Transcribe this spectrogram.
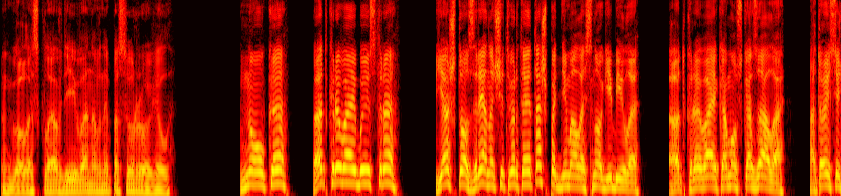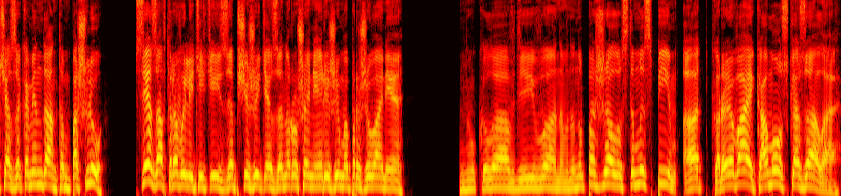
Голос Клавдии Ивановны посуровил. «Ну-ка, открывай быстро! Я что, зря на четвертый этаж поднималась, ноги била? «Открывай, кому сказала, а то я сейчас за комендантом пошлю. Все завтра вылетите из общежития за нарушение режима проживания». «Ну, Клавдия Ивановна, ну, пожалуйста, мы спим. Открывай, кому сказала!»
